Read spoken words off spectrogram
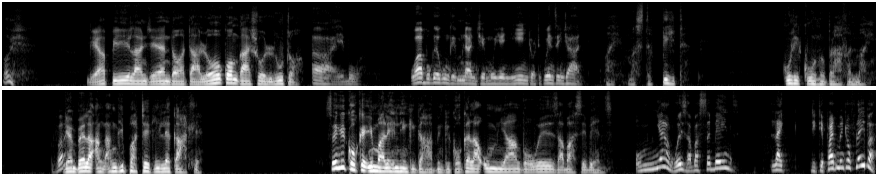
Hoy. Ngiyaphila nje ndoda lokho ngasho lutho. Hayibo. Wabuke kungemnandi nje moyeni indoda kwenze njani? Ay Mr Pete. Kulikunu bravan my. Va? Ngempela ang- angiphathekile kahle. Sengigoke imali eningi kabi ngigokela umnyango wezabasebenzi. Umnyango wezabasebenzi like the Department of Labor.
